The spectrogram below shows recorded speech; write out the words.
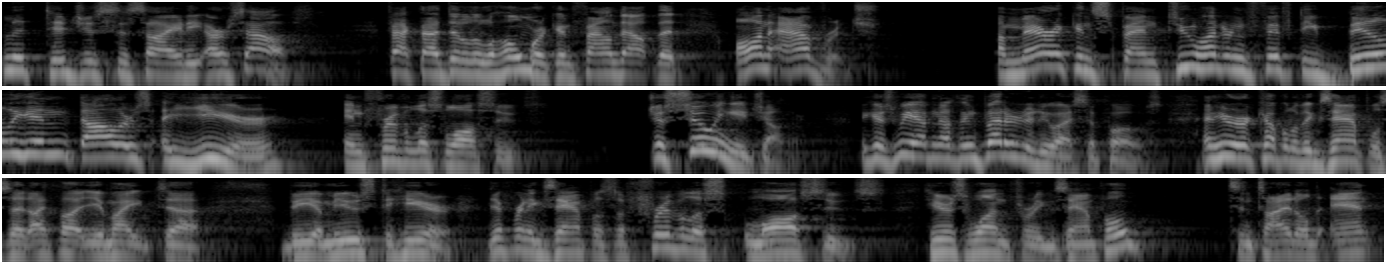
litigious society ourselves. Fact, I did a little homework and found out that on average, Americans spend $250 billion a year in frivolous lawsuits, just suing each other, because we have nothing better to do, I suppose. And here are a couple of examples that I thought you might uh, be amused to hear. Different examples of frivolous lawsuits. Here's one, for example. It's entitled Aunt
